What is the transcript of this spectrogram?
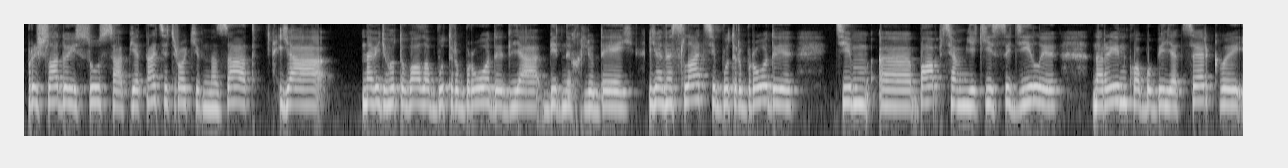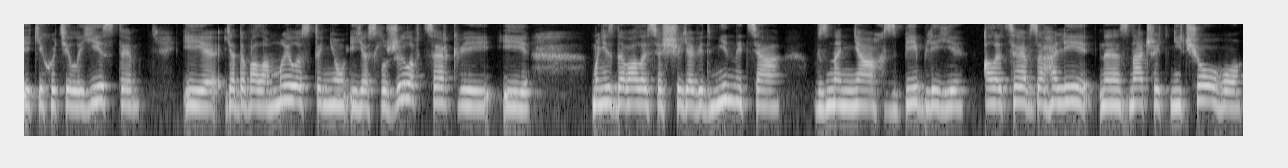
прийшла до Ісуса 15 років назад, я навіть готувала бутерброди для бідних людей. Я несла ці бутерброди тим е, бабцям, які сиділи на ринку або біля церкви, які хотіли їсти. І я давала милостиню, і я служила в церкві, і мені здавалося, що я відмінниця в знаннях з Біблії, але це взагалі не значить нічого,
